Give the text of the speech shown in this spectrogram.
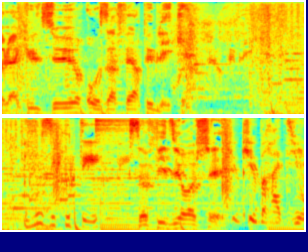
la culture aux affaires publiques. Vous écoutez Sophie Durocher. Cube Radio.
